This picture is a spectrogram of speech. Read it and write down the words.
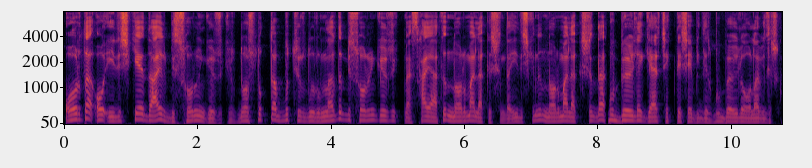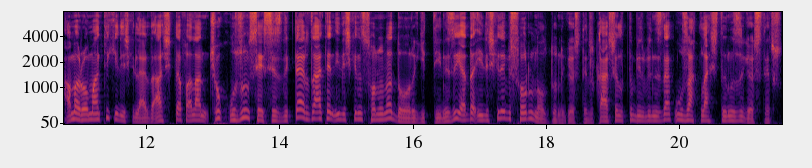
orada o ilişkiye dair bir sorun gözükür. Dostlukta bu tür durumlarda bir sorun gözükmez. Hayatın normal akışında, ilişkinin normal akışında bu böyle gerçekleşebilir, bu böyle olabilir. Ama romantik ilişkilerde, aşkta falan çok uzun sessizlikler zaten ilişkinin sonuna doğru gittiğinizi ya da ilişkide bir sorun olduğunu gösterir. Karşılıklı birbirinizden uzaklaştığınızı gösterir.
